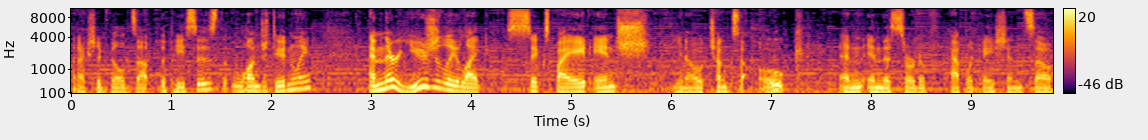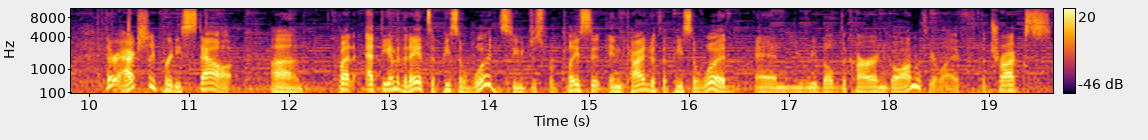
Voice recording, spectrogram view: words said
that actually builds up the pieces longitudinally, and they're usually like six by eight inch, you know, chunks of oak. And in this sort of application. So they're actually pretty stout. Um, but at the end of the day, it's a piece of wood, so you just replace it in kind with a piece of wood, and you rebuild the car and go on with your life. The trucks,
